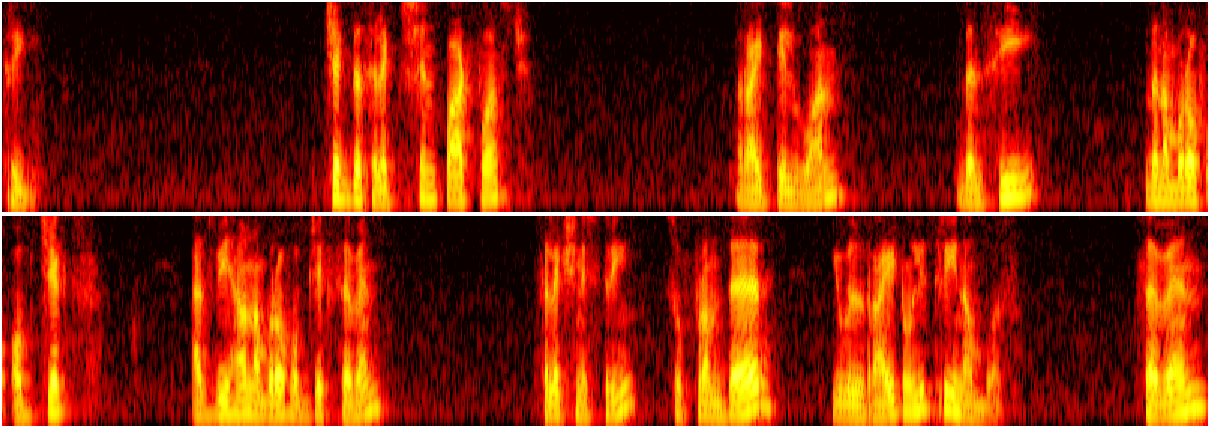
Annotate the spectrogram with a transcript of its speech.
3 check the selection part first. Write till 1 then see the number of objects as we have number of objects 7 selection is 3 so from there you will write only three numbers. 7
